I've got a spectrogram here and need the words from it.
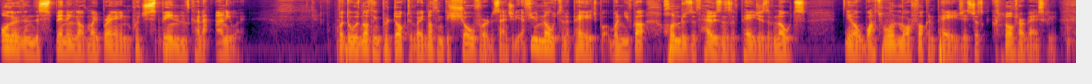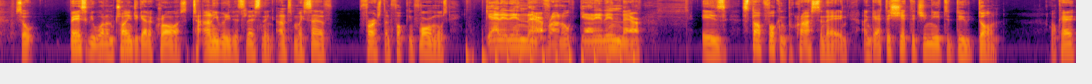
other than the spinning of my brain, which spins kind of anyway. But there was nothing productive. I had nothing to show for it. Essentially, a few notes on a page. But when you've got hundreds of thousands of pages of notes, you know what's one more fucking page? It's just clutter, basically. So basically what I'm trying to get across to anybody that's listening and to myself first and fucking foremost, get it in there, Frano, get it in there, is stop fucking procrastinating and get the shit that you need to do done. Okay?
